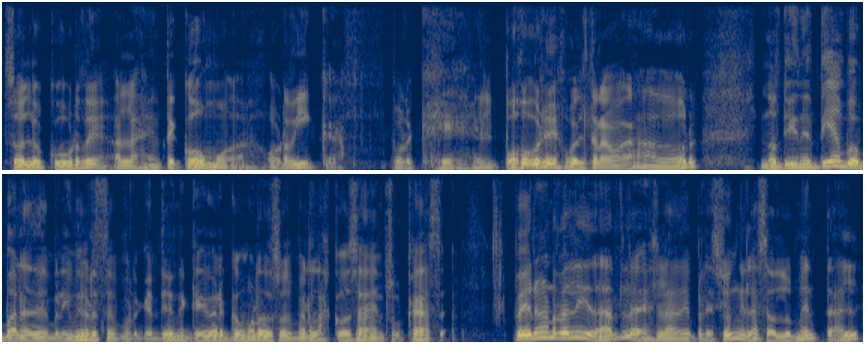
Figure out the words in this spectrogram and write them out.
solo ocurre a la gente cómoda o rica porque el pobre o el trabajador no tiene tiempo para deprimirse, porque tiene que ver cómo resolver las cosas en su casa. Pero en realidad la, depresión y la salud mental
